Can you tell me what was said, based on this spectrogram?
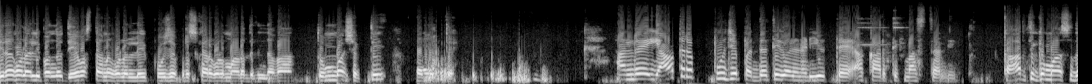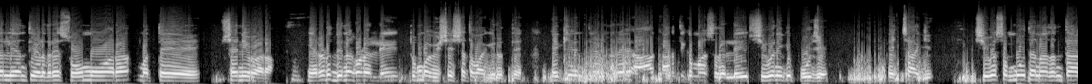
ದಿನಗಳಲ್ಲಿ ಬಂದು ದೇವಸ್ಥಾನಗಳಲ್ಲಿ ಪೂಜೆ ಪುರಸ್ಕಾರಗಳು ಮಾಡೋದ್ರಿಂದ ತುಂಬಾ ಶಕ್ತಿ ಹೊಮ್ಮುತ್ತೆ ಅಂದ್ರೆ ಯಾವ ತರ ಪೂಜೆ ಪದ್ಧತಿಗಳು ನಡೆಯುತ್ತೆ ಆ ಕಾರ್ತಿಕ್ ಮಾಸದಲ್ಲಿ? ಕಾರ್ತಿಕ ಮಾಸದಲ್ಲಿ ಅಂತ ಹೇಳಿದ್ರೆ ಸೋಮವಾರ ಮತ್ತೆ ಶನಿವಾರ, ಎರಡು ದಿನಗಳಲ್ಲಿ ತುಂಬಾ ವಿಶೇಷತವಾಗಿರುತ್ತೆ. ಯಾಕೆ ಅಂತ ಹೇಳಿದ್ರೆ ಆ ಕಾರ್ತಿಕ ಮಾಸದಲ್ಲಿ ಶಿವನಿಗೆ ಪೂಜೆ ಹೆಚ್ಚಾಗಿ. ಶಿವ ಸಂಭೂತನಾದಂತಹ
